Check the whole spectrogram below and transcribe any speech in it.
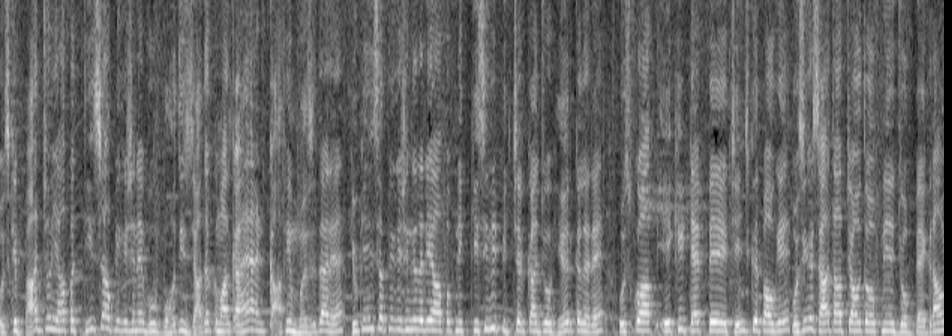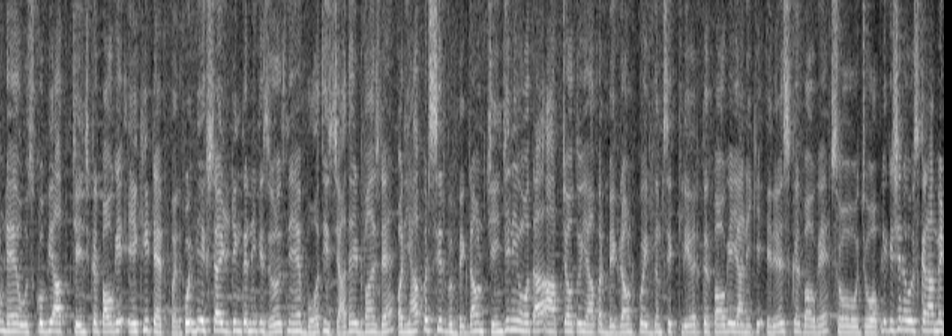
उसके बाद जो यहाँ पर तीसरा एप्लीकेशन है, वो बहुत ही ज़्यादा कमाल का है एंड काफ़ी मज़ेदार है, क्योंकि इस एप्लीकेशन के ज़रिए आप अपने किसी भी पिक्चर का जो हेयर कलर है, उसको आप एक ही टैप पे चेंज कर पाओगे। उसी के साथ आप चाहो तो अपने जो बैकग्राउंड है, उसको भी आप चेंज कर पाओगे एक ही टैप पर। कोई भी एक्स्ट्रा एडिटिंग करने की ज़रूरत नहीं है, बहुत ही ज़्यादा एडवांस्ड है। और यहाँ पर सिर्फ़ बैकग्राउंड चेंज ही नहीं होता, आप चाहो तो यहाँ पर बैकग्राउंड को एकदम से क्लियर कर पाओगे, यानी कि इरेज कर पाओगे। सो जो एप्लीकेशन है, उसका नाम है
